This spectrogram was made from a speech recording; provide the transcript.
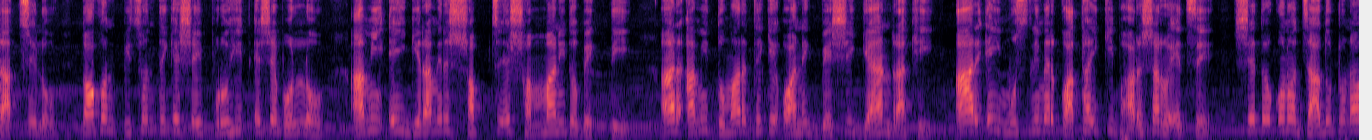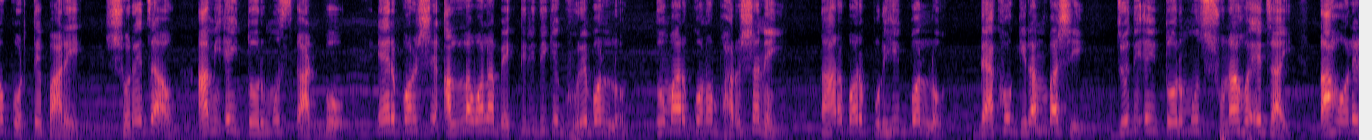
যাচ্ছিল, তখন পিছন থেকে সেই পুরোহিত এসে বলল, আমি এই গ্রামের সবচেয়ে সম্মানিত ব্যক্তি, আর আমি তোমার থেকে অনেক বেশি জ্ঞান রাখি। আর এই মুসলিমের কথাই কি ভরসা রয়েছে? সে তো কোনো জাদুটোনাও করতে পারে। সরে যাও, আমি এই তরমুজ কাটব। এরপর সে আল্লাহওয়ালা ব্যক্তির দিকে ঘুরে বলল, তোমার কোনো ভরসা নেই? তারপর পুরোহিত বলল দেখো গ্রামবাসী, যদি এই তরমুজ সোনা হয়ে যায়, তাহলে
